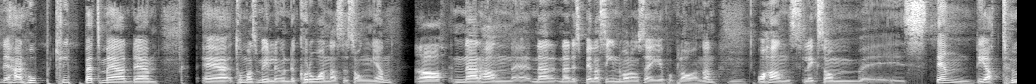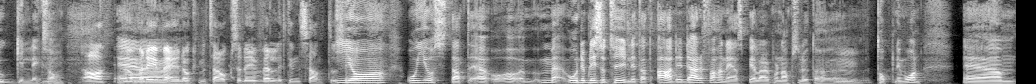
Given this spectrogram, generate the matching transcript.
det här hopklippet med eh, eh, Thomas Müller under coronasäsongen. Ja, när, han, eh, när, när det spelas in vad de säger på planen. Och hans liksom eh, ständiga tugg liksom. ja, ja men det är med i Ehm. dokumentären också. Det är väldigt intressant att se. Ja, och just att, eh, och, och, det blir så tydligt att ah, det är därför han är spelare på den absoluta hö- toppnivån. Ehm,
